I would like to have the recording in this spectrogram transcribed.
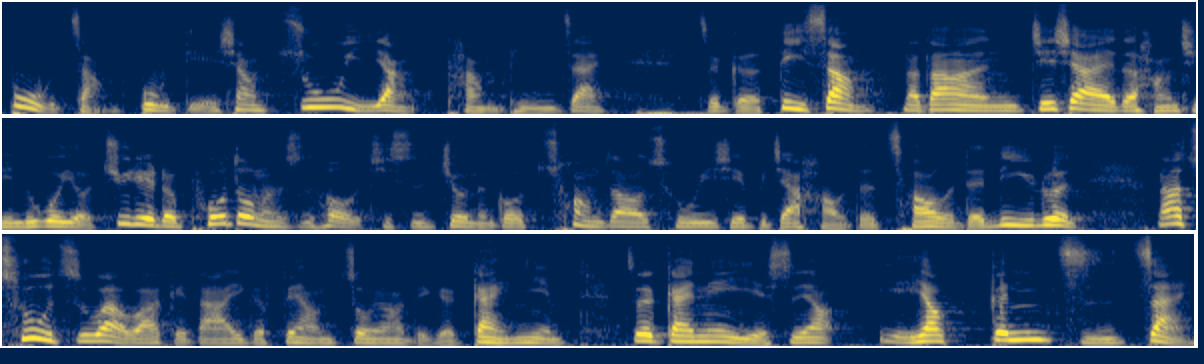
不涨不跌，像猪一样躺平在这个地上。那当然，接下来的行情如果有剧烈的波动的时候，其实就能够创造出一些比较好的超额的利润。那除此之外，我要给大家一个非常重要的一个概念，这个概念也是要也要根植在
